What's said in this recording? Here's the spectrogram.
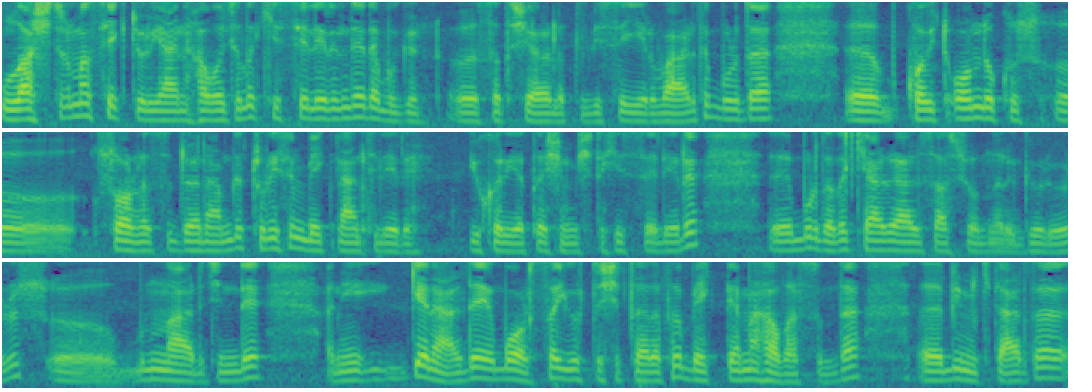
ulaştırma sektörü yani havacılık hisselerinde de bugün e, satış ağırlıklı bir seyir vardı. Burada e, Covid-19 e, sonrası dönemde turizm beklentileri yukarıya taşımıştı hisseleri. Burada da kar realizasyonları görüyoruz. Bunun haricinde hani genelde borsa yurt dışı tarafı bekleme havasında bir miktarda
